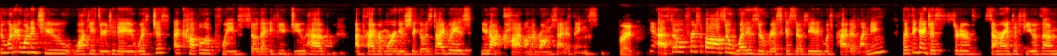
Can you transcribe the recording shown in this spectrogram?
So, what I wanted to walk you through today was just a couple of points so that if you do have a private mortgage that goes sideways, you're not caught on the wrong side of things. Right. Yeah. So, first of all, so what is the risk associated with private lending? I think I just sort of summarized a few of them.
